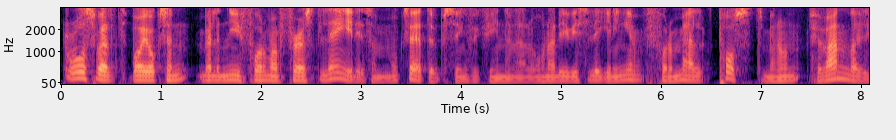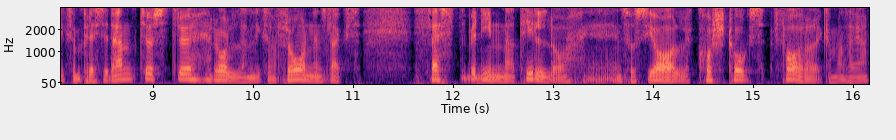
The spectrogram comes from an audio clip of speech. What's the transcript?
Roosevelt var ju också en väldigt ny form av First Lady som också är ett uppsving för kvinnorna. Hon hade ju visserligen ingen formell post men hon förvandlade liksom presidenthustru-rollen liksom från en slags festvärdinna till då eh, en social korstågsfarare kan man säga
